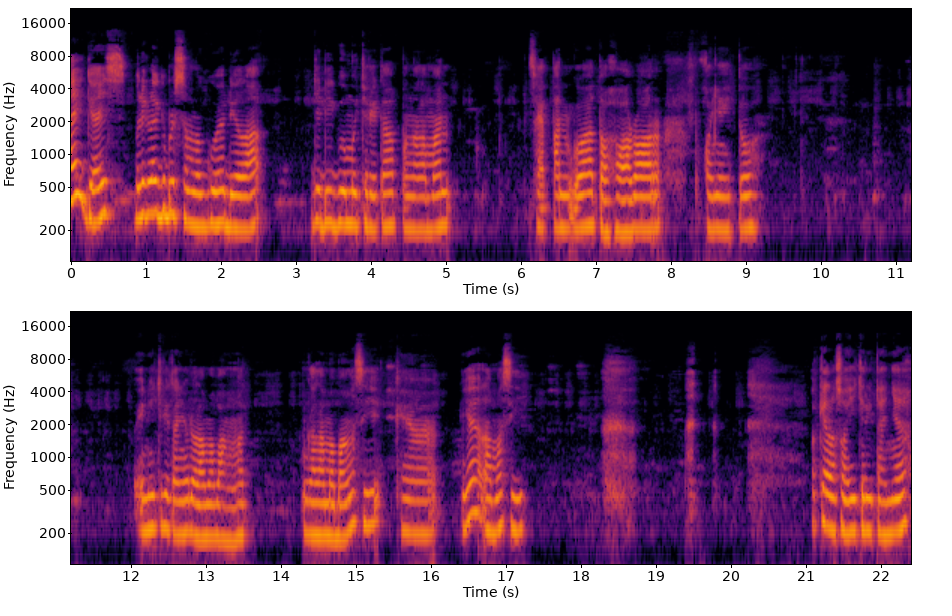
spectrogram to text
Hai guys, balik lagi bersama gue Dela. Jadi gue mau cerita pengalaman setan gue atau horor Pokoknya itu. Ini ceritanya udah lama banget. Gak lama banget sih, kayak ya lama sih. Oke langsung aja ceritanya.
